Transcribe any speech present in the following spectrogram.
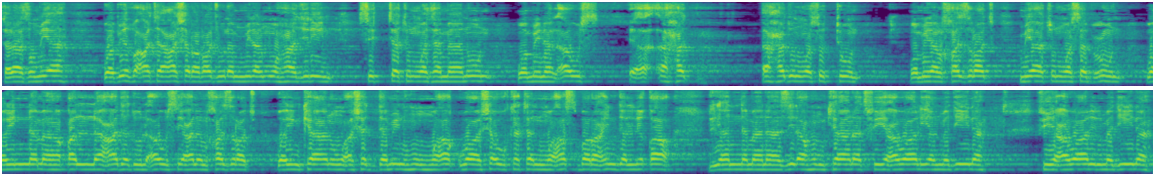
ثلاثمائة وبضعة عشر رجلا من المهاجرين ستة وثمانون ومن الأوس أحد أحد وستون. ومن الخزرج مائة وسبعون وإنما قل عدد الأوس على الخزرج وإن كانوا أشد منهم وأقوى شوكة وأصبر عند اللقاء لأن منازلهم كانت في عوالي المدينة في عوالي المدينة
